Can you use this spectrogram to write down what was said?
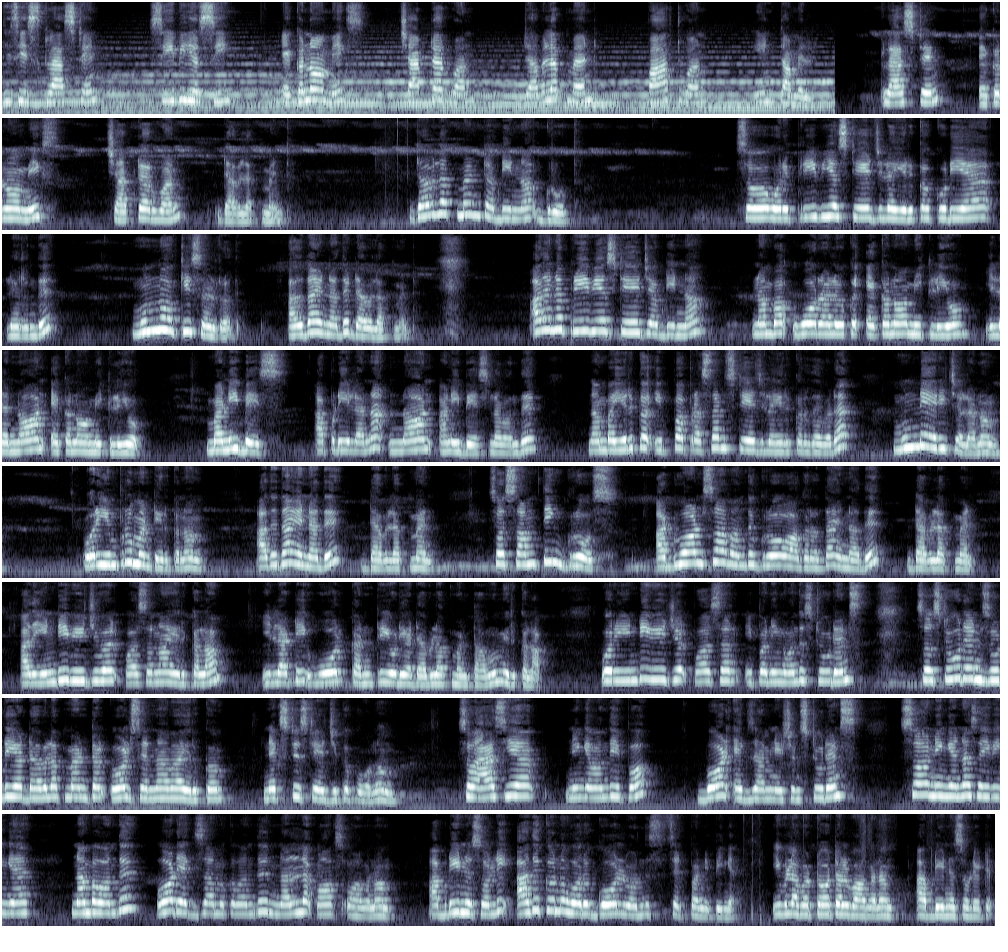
This is class 10 CBSE Economics Chapter 1 Development Part 1 in Tamil. Class 10 Economics Chapter 1 Development. Development அப்படின்னா growth. So ஒரு previous ஸ்டேஜில் இருக்கக்கூடியலேருந்து முன்னோக்கி செல்வது அதுதான் என்னது டெவலப்மெண்ட் அது என்ன ப்ரீவியஸ் ஸ்டேஜ் அப்படின்னா நம்ம ஓரளவுக்கு எக்கனாமிக்லேயோ இல்லை நான் எக்கனாமிக்லேயோ மணி பேஸ் அப்படி இல்லைன்னா நான் மணி பேஸில் வந்து நம்ம இருக்க இப்போ ப்ரெசன்ட் ஸ்டேஜில் இருக்கிறத விட முன்னேறி செல்லணும். ஒரு இம்ப்ரூவ்மெண்ட் இருக்கணும். அதுதான் என்னது? டெவலப்மெண்ட் ஸோ சம்திங் க்ரோஸ் அட்வான்ஸாக வந்து க்ரோ ஆகிறது தான் என்னது? டெவலப்மெண்ட் அது இண்டிவிஜுவல் பர்சனாக இருக்கலாம் இல்லாட்டி ஓல் கண்ட்ரியோடைய டெவலப்மெண்ட்டாகவும் இருக்கலாம். ஒரு இண்டிவிஜுவல் பர்சன் இப்போ நீங்கள் வந்து ஸ்டூடெண்ட்ஸ் ஸோ ஸ்டூடெண்ட்ஸுடைய டெவலப்மெண்டல் கோல்ஸ் என்னவாக இருக்கும்? நெக்ஸ்ட் ஸ்டேஜுக்கு போகணும். ஸோ ஆஸ் ஏ நீங்கள் வந்து இப்போது போர்டு எக்ஸாமினேஷன் ஸ்டூடெண்ட்ஸ் ஸோ நீங்கள் என்ன செய்வீங்க? நம்ம வந்து போர்டு எக்ஸாமுக்கு வந்து நல்ல மார்க்ஸ் வாங்கணும் அப்படின்னு சொல்லி அதுக்குன்னு ஒரு கோல் வந்து செட் பண்ணிப்பீங்க. இவ்வளவு டோட்டல் வாங்கணும் அப்படின்னு சொல்லிட்டு.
